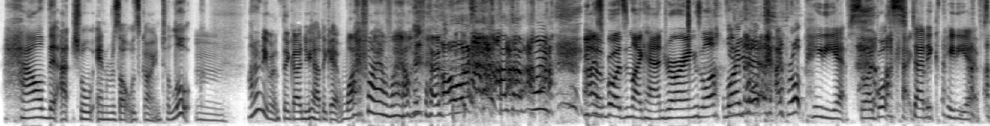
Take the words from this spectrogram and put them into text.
how the actual end result was going to look. Mm. I don't even think I knew how to get Wi-Fi on my iPad Oh, at that point. You just um, brought some like hand drawings. Well, Well, I brought I brought PDFs, so I brought Okay, static PDFs,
